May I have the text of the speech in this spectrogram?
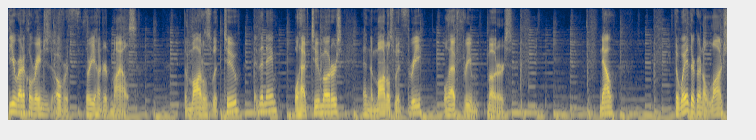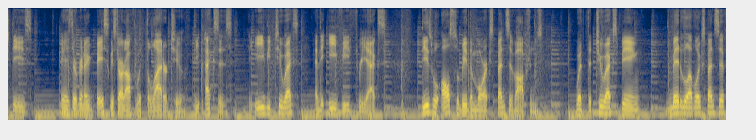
theoretical ranges over 300 miles. The models with 2 in the name will have 2 motors, and the models with 3 will have 3 motors. Now, the way they're going to launch these is they're going to basically start off with the latter two, the X's, the EV2X and the EV3X. These will also be the more expensive options, with the 2X being mid level expensive,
